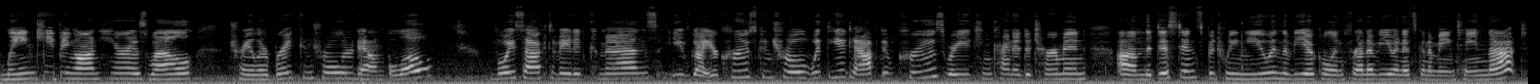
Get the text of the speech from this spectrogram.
Lane keeping on here as well. Trailer brake controller down below voice activated commands. You've got your cruise control with the adaptive cruise where you can kind of determine um, the distance between you and the vehicle in front of you and it's going to maintain that.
